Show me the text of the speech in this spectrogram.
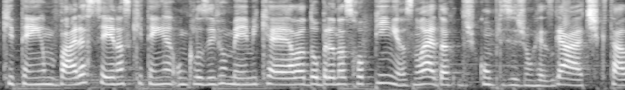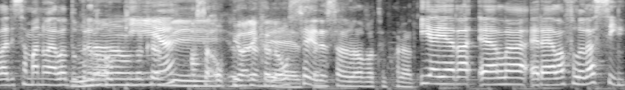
Que tem várias cenas que tem, inclusive, um meme que é ela dobrando as roupinhas, não é? Da, de cúmplices de um resgate, que tá a Larissa Manuela dobrando não, roupinha. Nunca vi. Nossa, o pior é que eu não essa. sei dessa nova temporada. E aí era ela, era ela falando assim:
